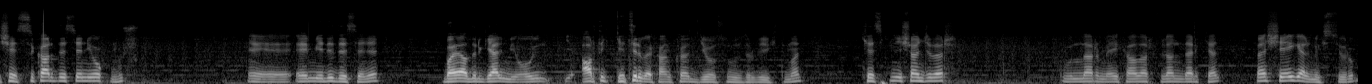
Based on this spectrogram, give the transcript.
şey Scar deseni yokmuş. E, M7 deseni bayağıdır gelmiyor oyun. Artık getir be kanka diyorsunuzdur büyük ihtimal. Keskin nişancılar. Bunlar MK'lar falan derken ben şeye gelmek istiyorum.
